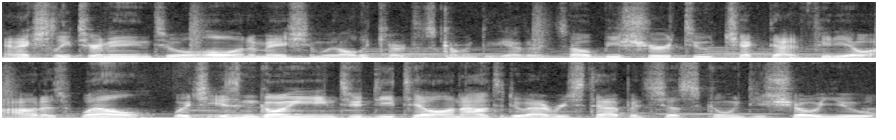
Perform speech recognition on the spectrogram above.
and actually turn it into a whole animation with all the characters coming together. So be sure to check that video out as well, which isn't going into detail on how to do every step. It's just going to show you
